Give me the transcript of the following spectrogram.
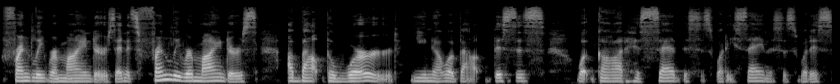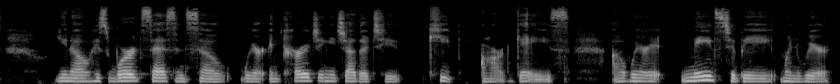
friendly reminders. And it's friendly reminders about the word, you know, about this is what God has said, this is what he's saying, this is what his, you know, his word says. And so we're encouraging each other to keep our gaze uh, where it needs to be when we're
